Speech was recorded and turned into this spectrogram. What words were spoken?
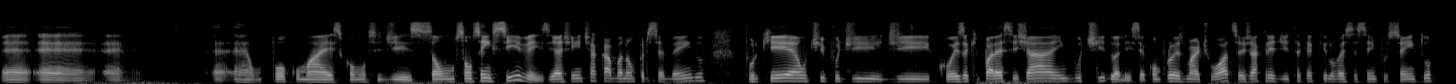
É, é, é, é, é, um pouco mais, como se diz, são, são sensíveis e a gente acaba não percebendo porque é um tipo de, de coisa que parece já embutido ali. Você comprou um smartwatch, você já acredita que aquilo vai ser 100%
